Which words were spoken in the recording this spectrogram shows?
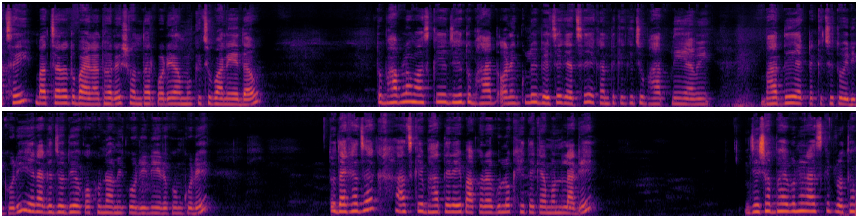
আছেই, বাচ্চারা তো বায়না ধরে, সন্ধ্যার পরে আম্মু কিছু বানিয়ে দাও। তো ভাবলাম আজকে যেহেতু ভাত অনেকগুলোই বেঁচে গেছে, এখান থেকে কিছু ভাত নিয়ে আমি ভাত দিয়ে একটা কিছু তৈরি করি। এর আগে যদিও কখনো আমি করিনি এরকম করে। তো দেখা যাক আজকে ভাতের এই পাকোড়াগুলো খেতে কেমন লাগে। যেসব ভাই বোনেরা আজকে প্রথম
